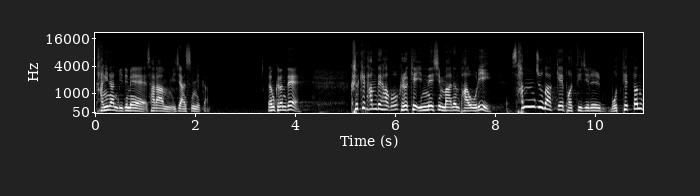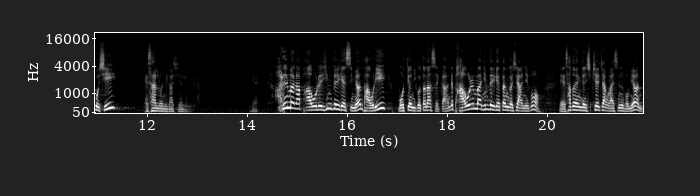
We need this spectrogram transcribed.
강인한 믿음의 사람이지 않습니까? 여러분 그런데 그렇게 담대하고 그렇게 인내심 많은 바울이 3주밖에 버티지를 못했던 곳이 데살로니가 지역입니다. 얼마나 바울을 힘들게 했으면 바울이 못 견디고 떠났을까. 근데 바울만 힘들게 했던 것이 아니고 예, 사도행전 17장 말씀을 보면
